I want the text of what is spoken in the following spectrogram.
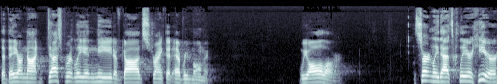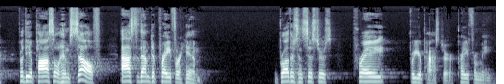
that they are not desperately in need of God's strength at every moment. We all are. Certainly that's clear here for the apostle himself asked them to pray for him. Brothers and sisters, pray for your pastor. Pray for me.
